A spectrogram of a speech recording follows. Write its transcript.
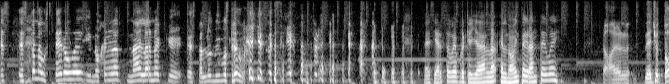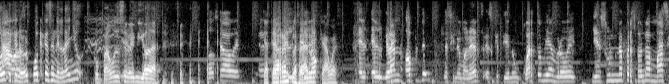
es, es tan austero, güey, y no genera nada de lana que están los mismos tres güeyes de siempre. Es cierto, güey, porque ya la- el nuevo integrante, güey. No, de hecho, todo lo Ah, que bueno. generó el podcast en el año, compramos ese Yeah. Baby Yoda. O sea, güey. Ya te va a el- reemplazar, el- Eric, aguas. el, el gran update de Cinemanerds es que tiene un cuarto miembro, güey. Y es una persona más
